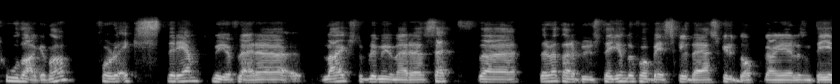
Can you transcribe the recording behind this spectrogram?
to dagene får du ekstremt mye flere likes, du blir mye mer sett. Dere vet det er boostingen, du får basically det skrudd opp ganger liksom ti.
